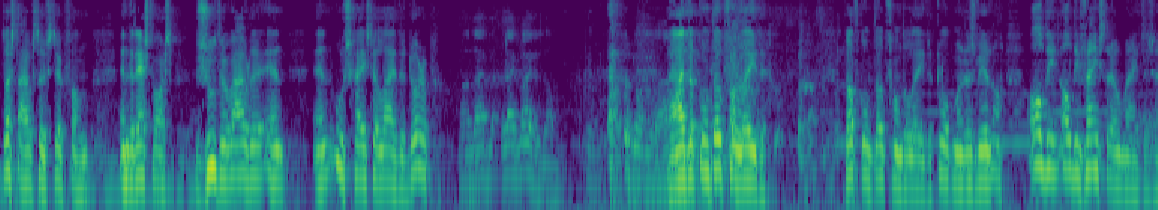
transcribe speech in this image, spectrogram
dat is het oudste stuk van. En de rest was Zoeterwoude en, en Oesgeest en Leiderdorp. Maar Leimuiden dan? Ja, dat komt ook van leden. Dat komt ook van de leden, klopt. Maar dat is weer een- al die, al die vijnstromen heten zo.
